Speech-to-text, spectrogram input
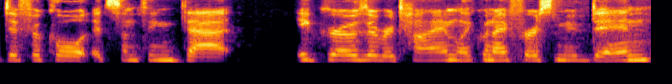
difficult. It's something that it grows over time. Like when I first moved in,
